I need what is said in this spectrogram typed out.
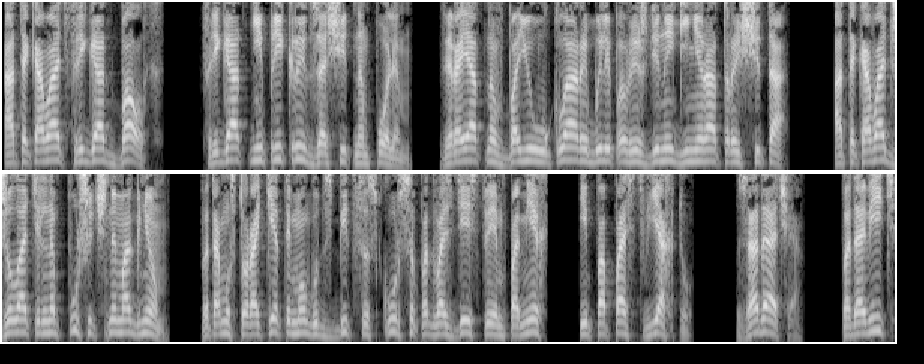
Атаковать фрегат «Балх». Фрегат не прикрыт защитным полем. Вероятно, в бою у Клары были повреждены генераторы щита. Атаковать желательно пушечным огнем, потому что ракеты могут сбиться с курса под воздействием помех и попасть в яхту. Задача подавить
